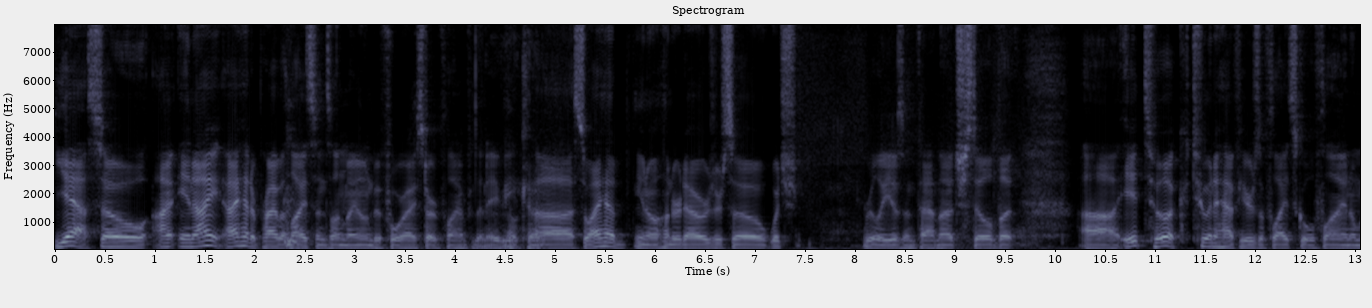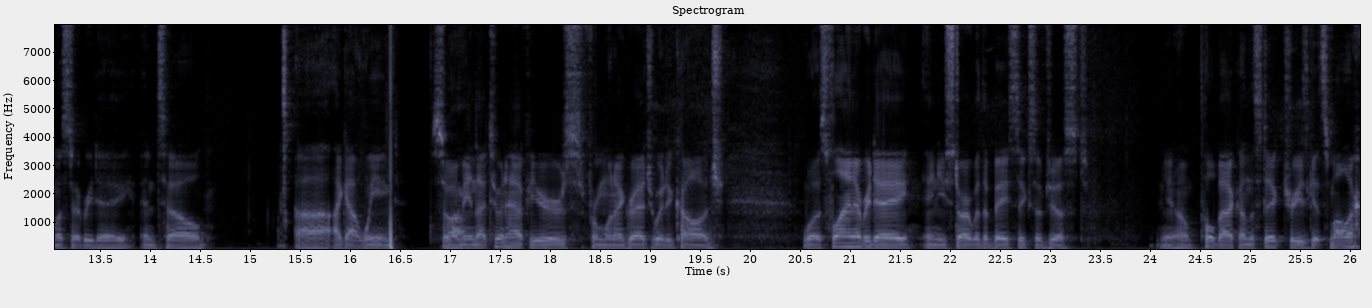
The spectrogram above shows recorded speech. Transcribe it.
Yeah, so I and I, I had a private license on my own before I started flying for the Navy. Okay. Uh, so I had you know 100 hours or so, which really isn't that much still, but uh, it took two and a half years of flight school flying almost every day until uh, I got winged. So I mean that two and a half years from when I graduated college was flying every day, and you start with the basics of just you know, pull back on the stick, trees get smaller.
